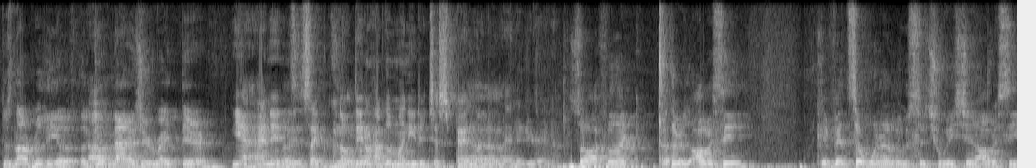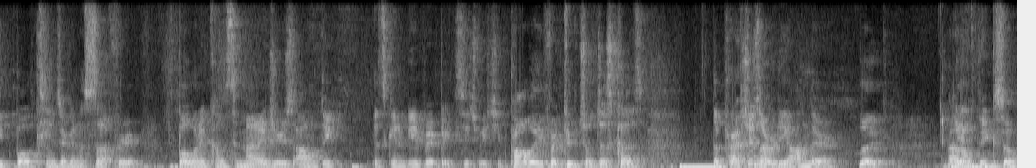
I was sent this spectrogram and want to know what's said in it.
there's not really a, a good Oh. manager right there. Yeah, and it, That's- it's like no, they don't have the money to just spend on Yeah. a manager right now. So I feel like there's obviously, if it's a win or lose situation, obviously both teams are gonna suffer. But when it comes to managers, I don't think it's gonna be a very big situation. Probably for Tuchel, just cause the pressure's already on there. Look, I don't think so.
